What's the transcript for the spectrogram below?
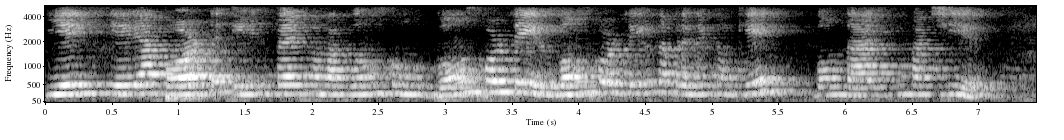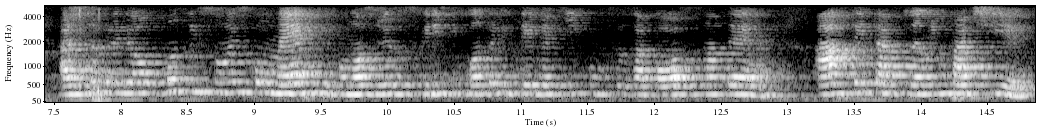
E ele, se ele é a porta, ele espera que nós atuamos como bons porteiros. Bons porteiros apresentam o quê? Bondade e simpatia. A gente aprendeu algumas lições com o Mestre, com o nosso Jesus Cristo, enquanto ele esteve aqui com seus apóstolos na terra. Aceitação e empatia.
